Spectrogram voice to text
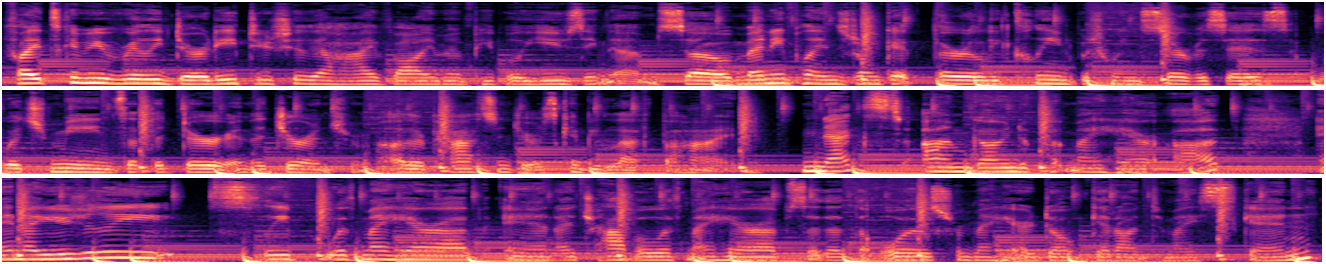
Flights can be really dirty due to the high volume of people using them, so many planes don't get thoroughly cleaned between services, which means that the dirt and the germs from other passengers can be left behind. Next, I'm going to put my hair up, and I usually sleep with my hair up and I travel with my hair up so that the oils from my hair don't get onto my skin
